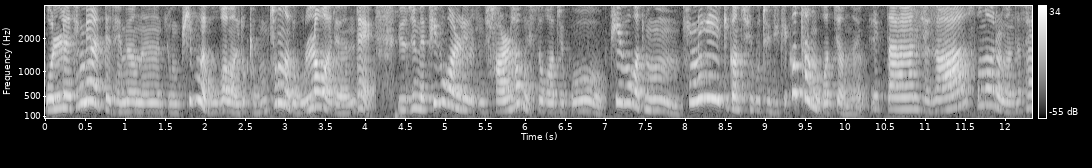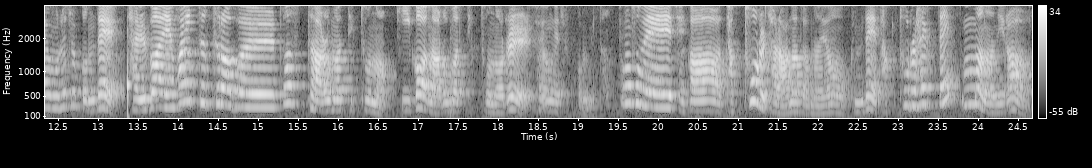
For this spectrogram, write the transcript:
원래 생리할 때 되면은 좀 피부에 뭐가 막 이렇게 엄청나게 올라와야 되는데 요즘에 피부 관리를 좀 잘 하고 있어가지고 피부가 좀 생리 기간 치고 되게 깨끗한 것 같지 않나요? 일단 제가 toner를 먼저 사용을 해줄 건데 달바의 White Truffle First Aromatic Toner vegan aromatic toner를 사용해줄 겁니다. 평소에 제가 닦토를 잘 안 하잖아요. 근데 닦토를 할 때뿐만 아니라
